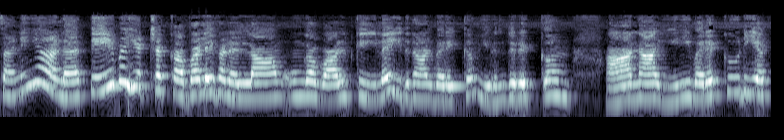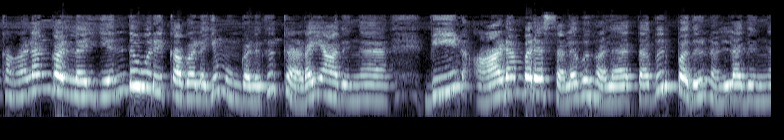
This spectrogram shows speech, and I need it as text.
சனியால தேவையற்ற கவலைகள் எல்லாம் உங்க வாழ்க்கையில இது நாள் வரைக்கும் இருந்திருக்கும். ஆனா இனி வரக்கூடிய காலங்கள்ல எந்த ஒரு கவலையும் உங்களுக்கு கிடையாதுங்க. வீண் ஆடம்பர செலவுகளை தவிர்ப்பது நல்லதுங்க.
